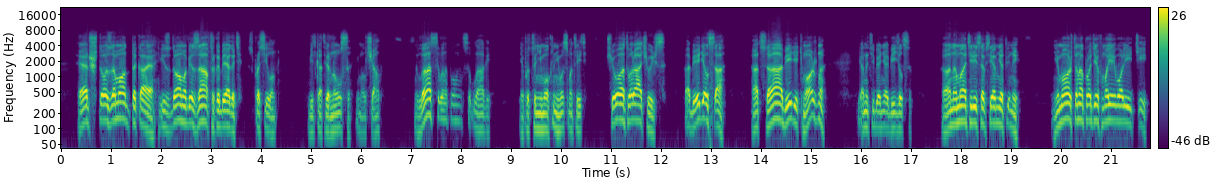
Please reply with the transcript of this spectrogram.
— Это что за мод такая? Из дома без завтрака бегать? — спросил он. Витька отвернулся и молчал. Глаз его наполнился благой. Я просто не мог на него смотреть. — Чего отворачиваешься? Обиделся? Отца обидеть можно? Я на тебя не обиделся. А на матери совсем нет вины. Не может она против моей воли идти.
